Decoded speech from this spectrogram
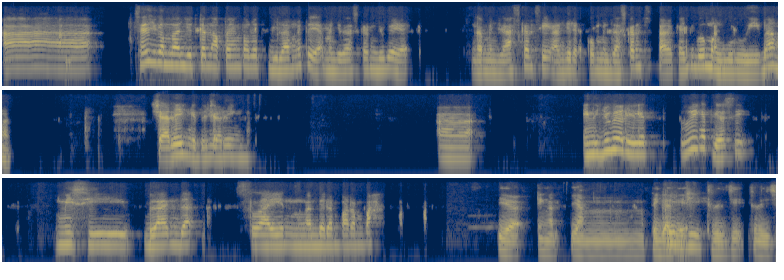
Ah, saya juga melanjutkan apa yang Tolit bilang itu ya, menjelaskan juga ya. Nggak menjelaskan sih, anjir. Aku menjelaskan, kayaknya gue menggurui banget. Sharing gitu, sharing. Ah, ini juga, Rit. Lu inget gak sih misi Belanda selain mengambil rempah-rempah? Iya, ingat yang 3G, 3G. 3G, 3G.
